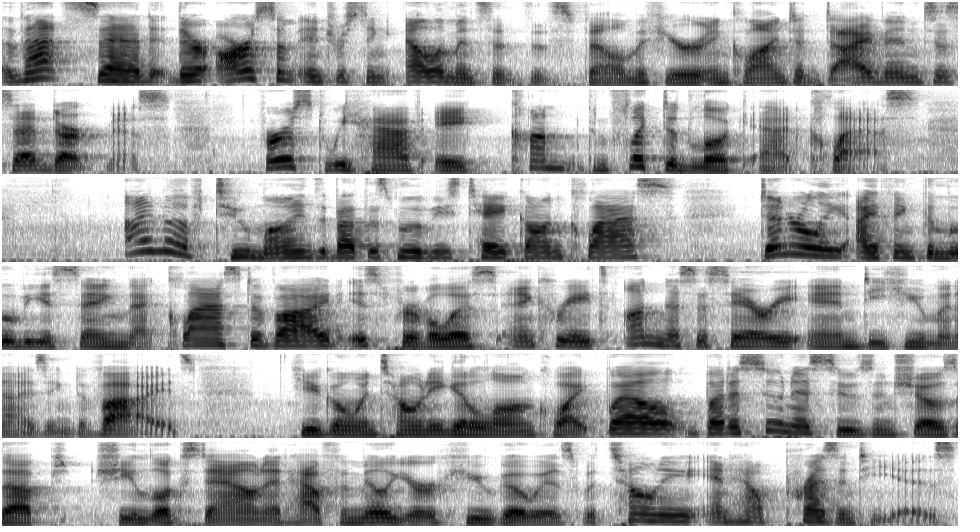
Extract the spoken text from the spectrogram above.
That said, there are some interesting elements of this film if you're inclined to dive into said darkness. First, we have a con- conflicted look at class. I'm of two minds about this movie's take on class. Generally, I think the movie is saying that class divide is frivolous and creates unnecessary and dehumanizing divides. Hugo and Tony get along quite well, but as soon as Susan shows up, she looks down at how familiar Hugo is with Tony and how present he is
